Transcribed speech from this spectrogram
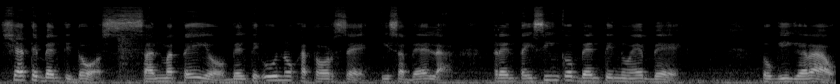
7-22, San Mateo, 21-14, Isabela, 35-29, Tugigaraw,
